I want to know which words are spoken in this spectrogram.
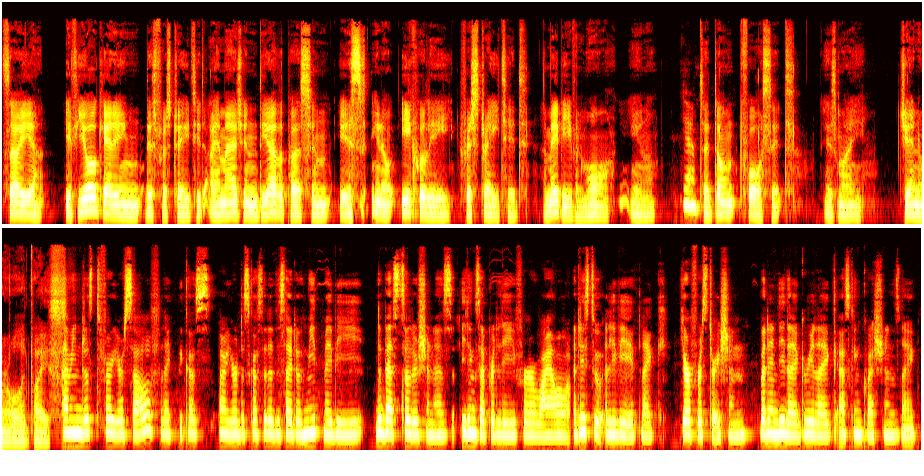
So yeah if you're getting this frustrated i imagine the other person is you know equally frustrated and maybe even more you know. Yeah. so don't force it is my general advice I mean, just for yourself, like because uh, you're disgusted at the sight of meat, maybe the best solution is eating separately for a while, at least to alleviate like your frustration. But indeed, I agree. Like asking questions like,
